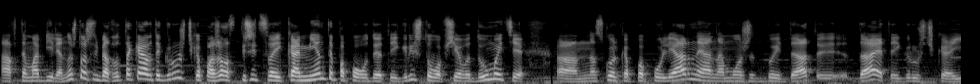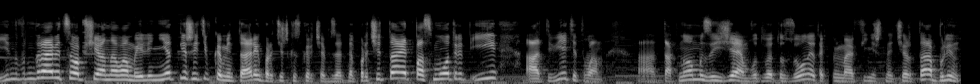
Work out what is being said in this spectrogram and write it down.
автомобиля. Ну что ж, ребят, вот такая вот игрушечка. Пожалуйста, пишите свои комменты по поводу этой игры, что вообще вы думаете, э, насколько популярной она может быть, да, то, да, эта игрушечка. И нравится вообще она вам или нет, пишите в комментариях, братишка Скрэч обязательно прочитает, посмотрит и ответит вам. А, так, ну а мы заезжаем вот в эту зону, я так понимаю, финишная черта. Блин,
